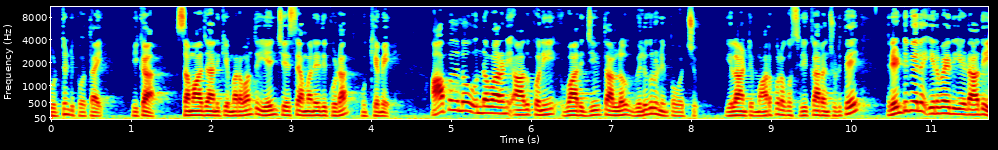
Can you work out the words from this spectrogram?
గుర్తుండిపోతాయి. ఇక సమాజానికి మరవంతు ఏం చేశామనేది కూడా ముఖ్యమే. ఆపదలో ఉన్నవారిని ఆదుకొని వారి జీవితాల్లో వెలుగులు నింపవచ్చు. ఇలాంటి మార్పులకు శ్రీకారం చుడితే రెండు వేల ఇరవై ఐదు ఏడాది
